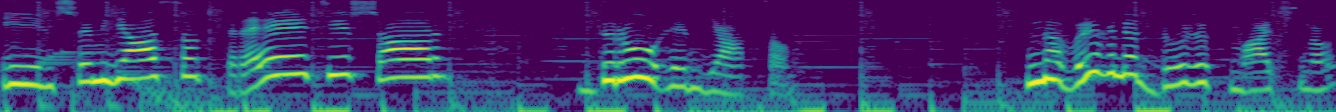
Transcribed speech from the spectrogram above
інше м'ясо, третій шар, друге м'ясо. На вигляд дуже смачно.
